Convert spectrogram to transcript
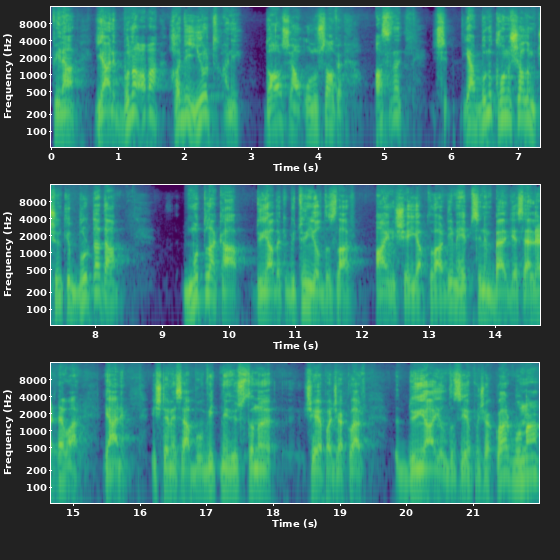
filan. Yani bunu ama hadi yırt hani daha sen ulusal fe- aslında ya bunu konuşalım çünkü burada da mutlaka dünyadaki bütün yıldızlar aynı şeyi yaptılar değil mi? Hepsinin belgeselleri de var. Yani işte mesela bu Whitney Houston'ı şey yapacaklar, dünya yıldızı yapacaklar. Buna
